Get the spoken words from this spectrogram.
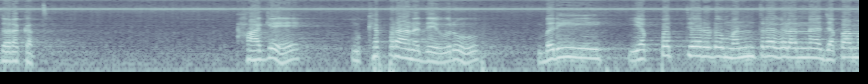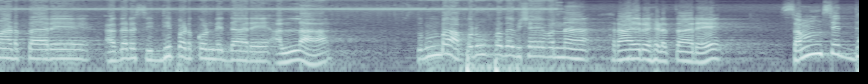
ದೊರಕತ್ತು. ಹಾಗೆ ಮುಖ್ಯಪ್ರಾಣದೇವರು ಬರೀ ಎಪ್ಪತ್ತೆರಡು ಮಂತ್ರಗಳನ್ನು ಜಪ ಮಾಡ್ತಾರೆ, ಅದರ ಸಿದ್ಧಿ ಪಡ್ಕೊಂಡಿದ್ದಾರೆ ಅಲ್ಲ, ತುಂಬ ಅಪರೂಪದ ವಿಷಯವನ್ನು ರಾಯರು ಹೇಳ್ತಾರೆ. ಸಂಸಿದ್ಧ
